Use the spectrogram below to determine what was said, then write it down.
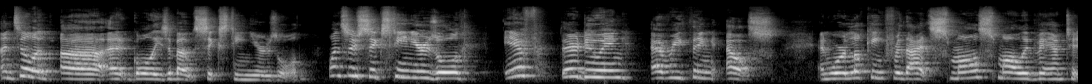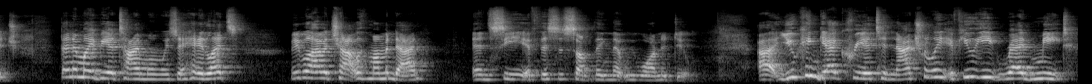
until a, uh, a goalie's about 16 years old. Once they're 16 years old, if they're doing everything else and we're looking for that small, small advantage, then it might be a time when we say, hey, let's, maybe we'll have a chat with mom and dad and see if this is something that we want to do. Uh, you can get creatine naturally. If you eat red meat,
